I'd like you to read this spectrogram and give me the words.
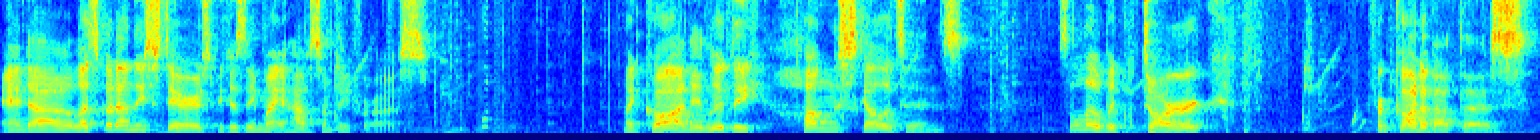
And uh, let's go down these stairs because they might have something for us. My god, they literally hung skeletons. It's a little bit dark. I forgot about this.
